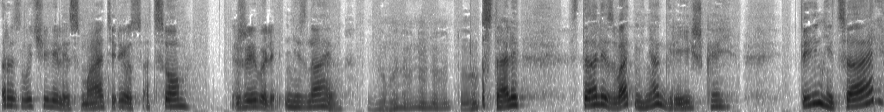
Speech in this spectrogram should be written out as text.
Разлучили с матерью, с отцом. Живы ли, не знаю. Ну, ну, ну, ну, ну. Стали, стали звать меня Гришкой. Ты не царь,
